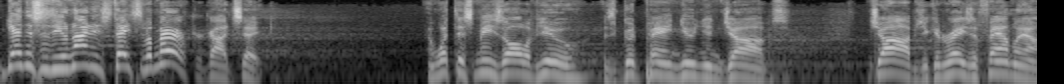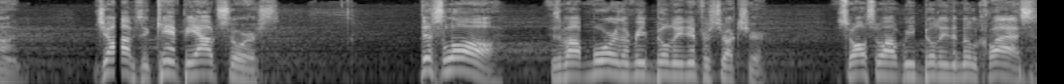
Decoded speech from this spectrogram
Again, this is the United States of America, God's sake. And what this means to all of you is good paying union jobs. Jobs you can raise a family on, jobs that can't be outsourced. This law is about more than rebuilding infrastructure. It's also about rebuilding the middle class.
